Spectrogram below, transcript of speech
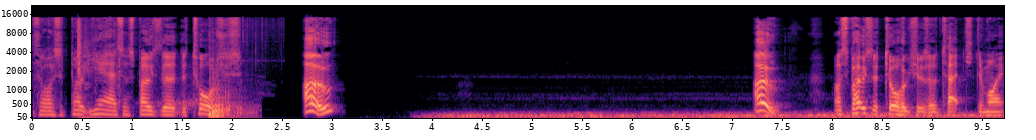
So I suppose, yes, I suppose the the torches. Oh, oh, I suppose the torch is attached to my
